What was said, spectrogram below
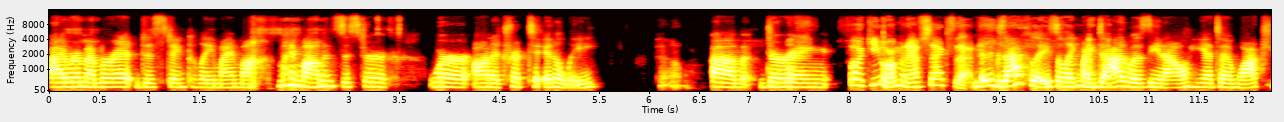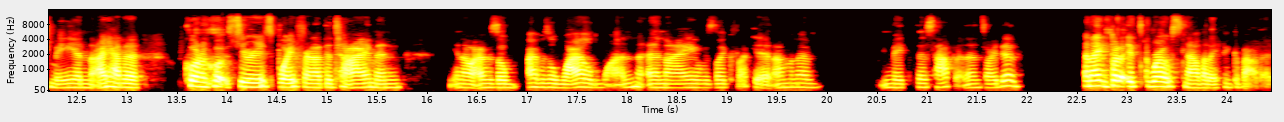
I remember it distinctly. My mom, my mom and sister were on a trip to Italy Oh. um, during Fuck you. I'm going to have sex then. exactly. So like my dad was, you know, he had to watch me, and I had a quote unquote serious boyfriend at the time, and you know, I was a I was a wild one, and I was like, fuck it, I'm gonna make this happen, and so I did. And I, but it's gross now that I think about it.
